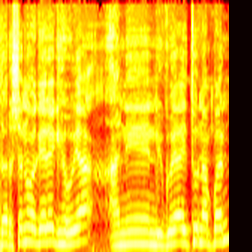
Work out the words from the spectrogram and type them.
दर्शन वगैरे घेऊया आणि निघूया इथून आपण.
